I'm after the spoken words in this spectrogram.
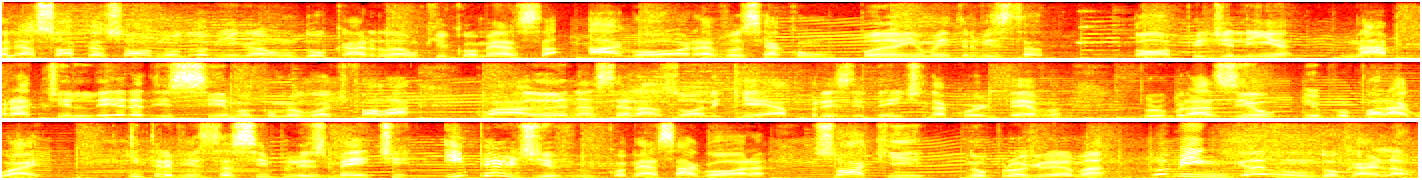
Olha só, pessoal, no Domingão do Carlão, que começa agora, você acompanha uma entrevista top de linha na prateleira de cima, como eu gosto de falar, com a Ana Serrazoli, que é a presidente da Corteva para o Brasil e para o Paraguai. Entrevista simplesmente imperdível. Começa agora, só aqui no programa Domingão do Carlão.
